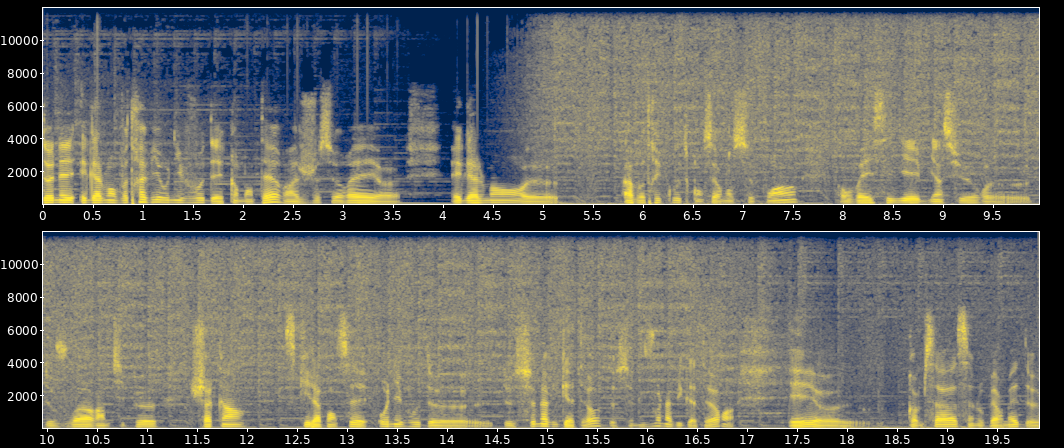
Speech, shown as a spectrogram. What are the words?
Donnez également votre avis au niveau des commentaires. Je serai euh, également à votre écoute concernant ce point. On va essayer bien sûr de voir un petit peu chacun ce qu'il a pensé au niveau de, ce navigateur, de ce nouveau navigateur. Et euh, comme ça, ça nous permet de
